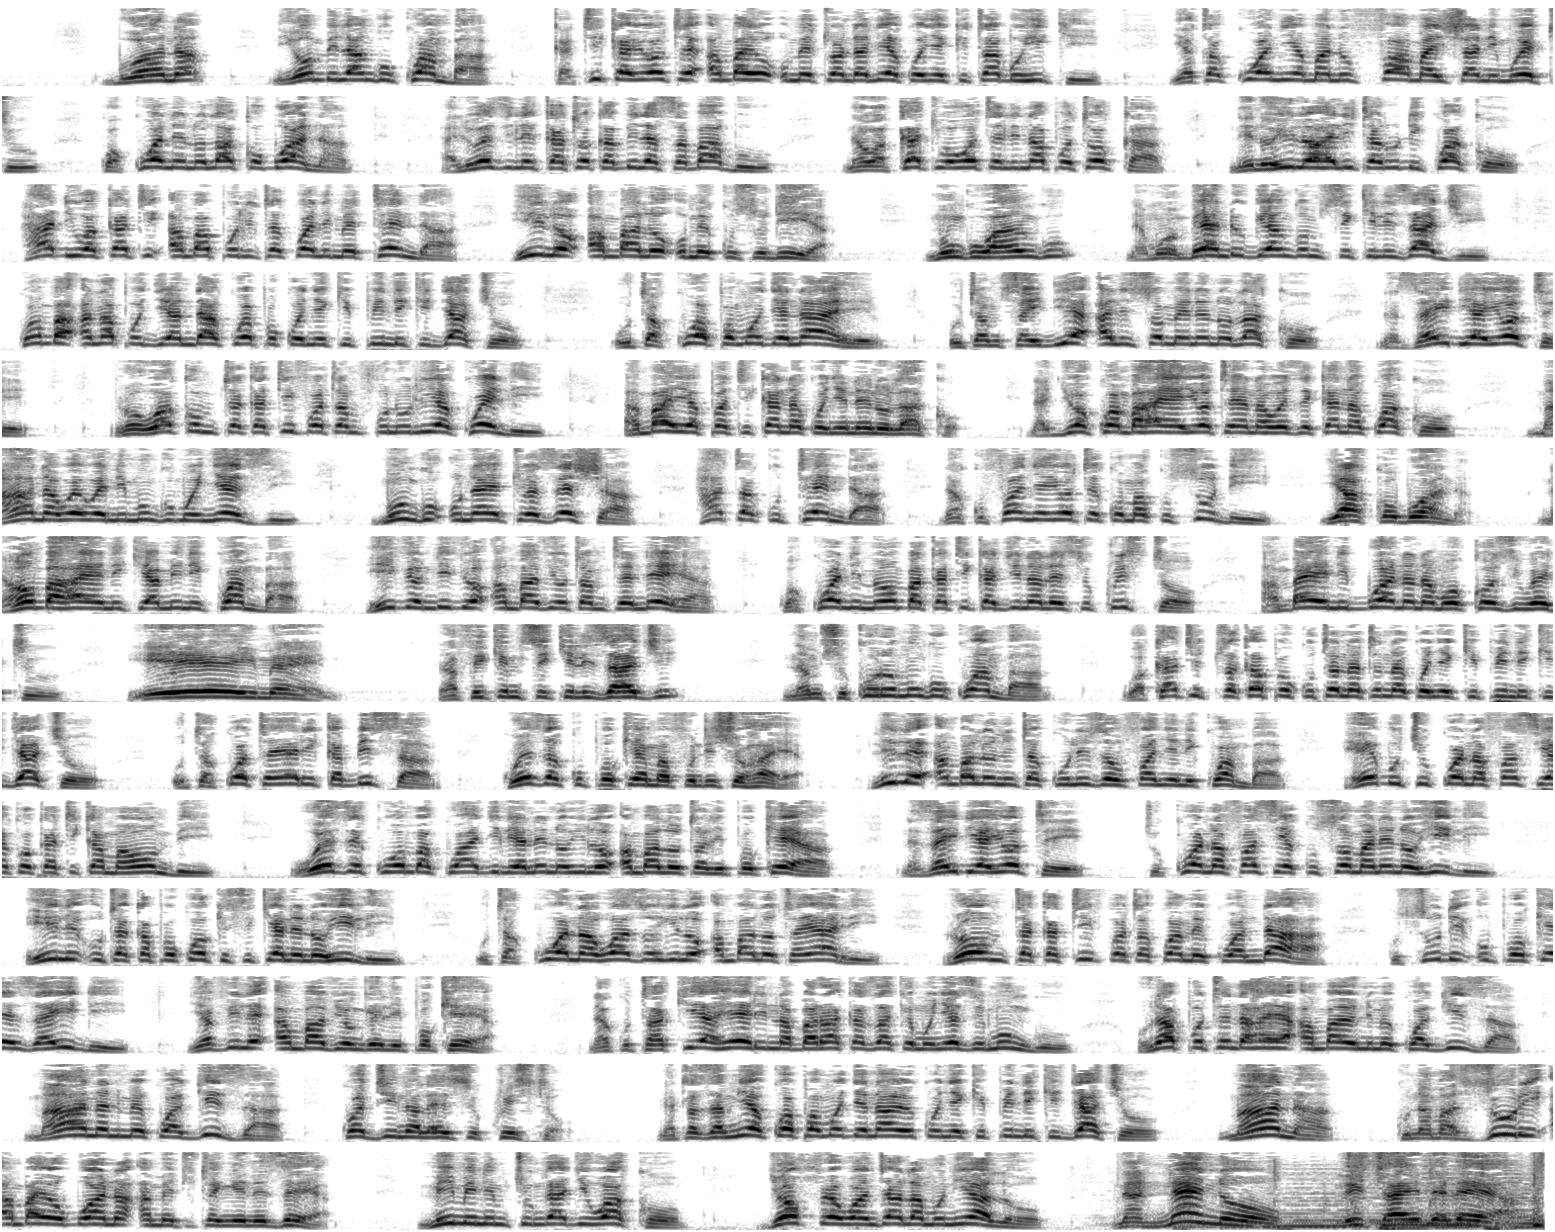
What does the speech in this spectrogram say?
Bwana ni ombi langu kwamba katika yote ambayo umetuandalia kwenye kitabu hiki yatakuwa ni ya manufaa maishani mwetu kwa kuwa neno lako bwana haliwezi likatoka bila sababu na wakati wowote wa linapotoka neno hilo halitarudi kwako hadi wakati ambapo litakuwa limetenda hilo ambalo umekusudia. Mungu wangu namwombea ndugu yangu msikilizaji kwamba anapojiandaa kuwepo kwenye kipindi kijacho utakuwa pamoja naye utamsaidia alisome neno lako na zaidi ya yote roho wako mtakatifu atamfunulia kweli ambayo yapatikana kwenye neno lako. Najua kwamba haya yote yanawezekana kwako maana wewe ni mungu mwenyezi mungu unayetuwezesha hata kutenda na kufanya yote kwa makusudi yako bwana. Naomba haya nikiamini kwamba hivyo ndivyo ambavyo utamtendea kwa kuwa nimeomba katika jina la yesu kristo ambaye ni bwana na mwokozi wetu. Amen. Rafiki msikilizaji namshukuru mungu kwamba wakati tutakapokutana tena kwenye kipindi kijacho utakuwa tayari kabisa kuweza kupokea mafundisho haya. Lile ambalo nitakuuliza ufanye ni kwamba hebu chukua nafasi yako katika maombi uweze kuomba kwa ajili ya neno hilo ambalo utalipokea na zaidi ya yote chukua nafasi ya kusoma neno hili. Ili utakapokuwa ukisikia neno hili utakuwa na wazo hilo ambalo tayari roho mtakatifu atakuwa amekuandaa kusudi upokee zaidi ya vile ambavyo ungelipokea na kutakia heri na baraka zake mwenyezi mungu unapotenda haya ambayo nimekuagiza maana nimekuagiza kwa jina la yesu kristo. Natazamia kuwa pamoja nawe kwenye kipindi kijacho maana kuna mazuri ambayo bwana ametutengenezea. Mimi ni mchungaji wako jofre wanjala munialo na neno litaendelea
